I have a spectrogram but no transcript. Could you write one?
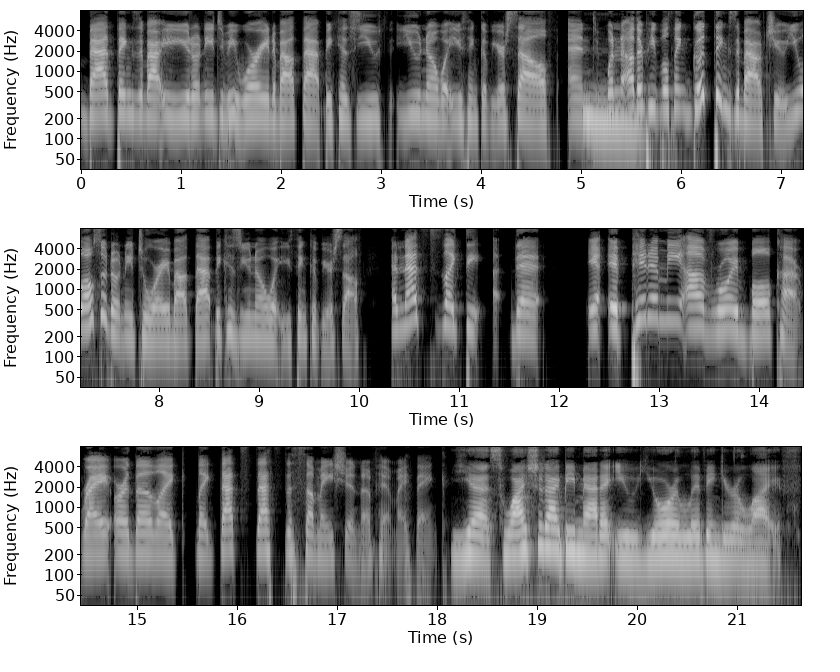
bad things about you, you don't need to be worried about that because you you know what you think of yourself. And when Mm. other people think good things about you, you also don't need to worry about that because you know what you think of yourself. And that's like the the epitome of Roy Bullcutt, right? Or the like like that's that's the summation of him, I think. yes. Why should I be mad at you? You're living your life.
